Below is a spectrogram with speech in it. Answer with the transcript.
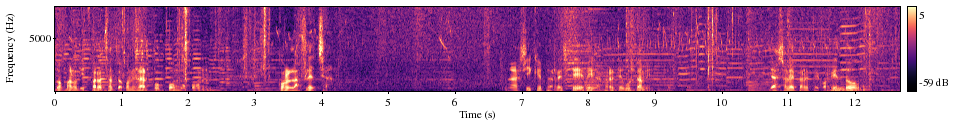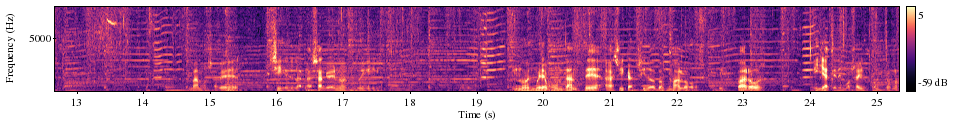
dos malos disparos, tanto con el arco como con, con la flecha. Así que perrete, venga perrete, búscame. Ya sale perrete corriendo. Vamos a ver. Sí, la sangre no es muy no es muy abundante, así que han sido dos malos disparos. Y ya tenemos ahí el contorno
